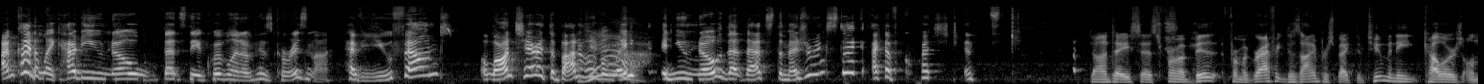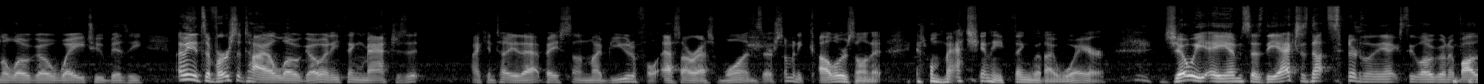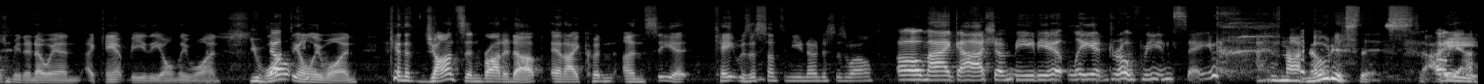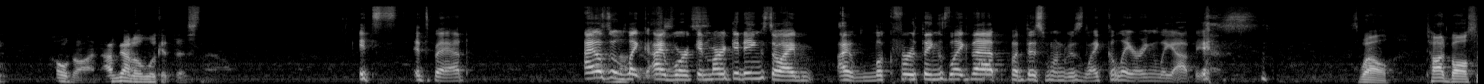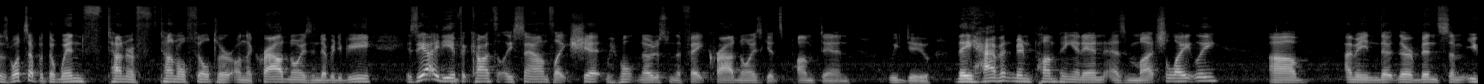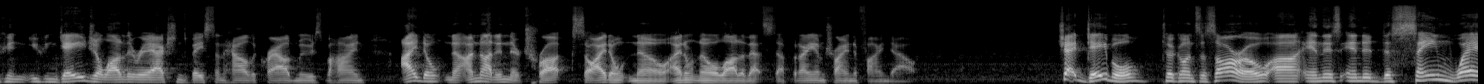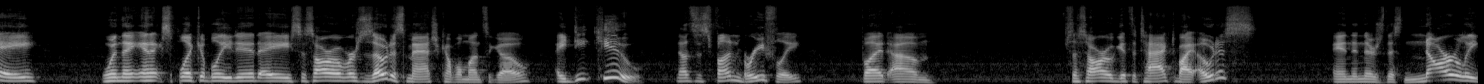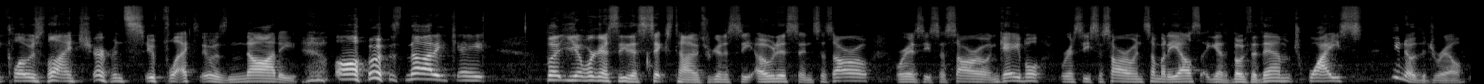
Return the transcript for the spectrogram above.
I'm kind of like, how do you know that's the equivalent of his charisma? Have you found a lawn chair at the bottom of a lake and you know that that's the measuring stick? I have questions. Dante says from a bit from a graphic design perspective, too many colors on the logo, way too busy. I mean, it's a versatile logo. Anything matches it. I can tell you that based on my beautiful SRS ones. There's so many colors on it. It'll match anything that I wear. Joey AM says the X is not centered on the NXT logo and it bothers me to no end. I can't be the only one. You weren't No. the only one. Kenneth Johnson brought it up and I couldn't unsee it. Kate, was this something you noticed as well? Oh my gosh, immediately it drove me insane. I have not noticed this. Oh, I, Oh, yeah. Hold on, I've got to look at this now. It's it's bad. I also like I work in marketing, so I I look for things like that, but this one was like glaringly obvious. Well, Todd Ball says, "What's up with the wind tunnel, tunnel filter on the crowd noise in WWE? Is the idea if it constantly sounds like shit, we won't notice when the fake crowd noise gets pumped in? We do. They haven't been pumping it in as much lately. Um, I mean, there, there have been some. You can you can gauge a lot of the reactions based on how the crowd moves behind. I don't know. I'm not in their truck, so I don't know. I don't know a lot of that stuff, but I am trying to find out." Chad Gable took on Cesaro, uh, and this ended the same way when they inexplicably did a Cesaro versus Otis match a couple months ago, a DQ. Now this is fun briefly, but um, Cesaro gets attacked by Otis, and then there's this gnarly clothesline German suplex. It was naughty. Oh, it was naughty, Kate. But you know, we're gonna see this six times. We're gonna see Otis and Cesaro. We're gonna see Cesaro and Gable. We're gonna see Cesaro and somebody else against both of them twice. You know the drill.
